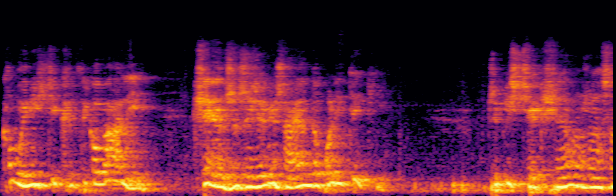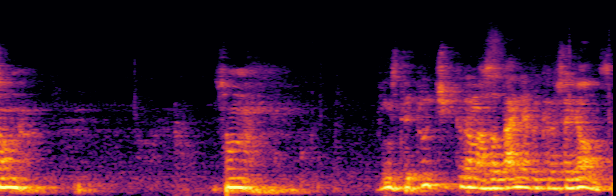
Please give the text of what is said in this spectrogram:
Komuniści krytykowali księży, że się mieszają do polityki. Oczywiście księża są, są w instytucji, która ma zadania wykraczające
